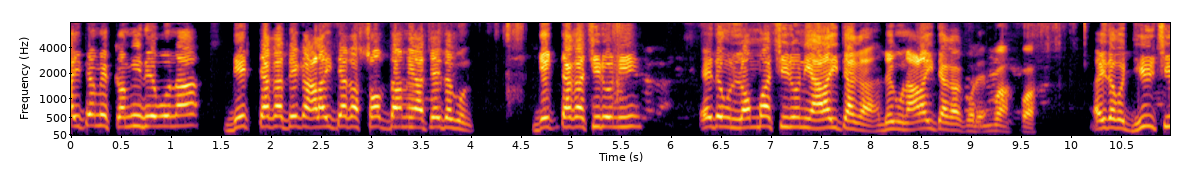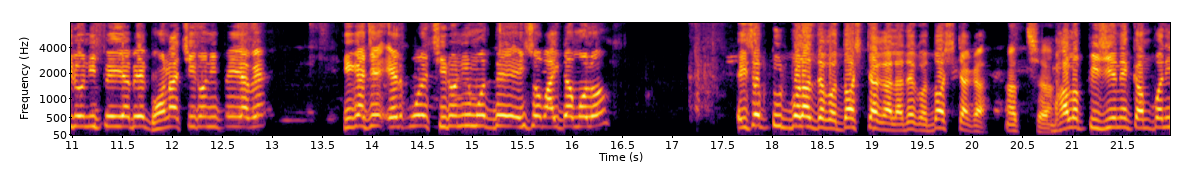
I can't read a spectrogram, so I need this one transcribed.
আইটেমে কমি দেব না দেড় টাকা থেকে আড়াই টাকা সব দামে আছে দেখুন। দেড় টাকা চিরনি এই দেখুন লম্বা চিরনি আড়াই টাকা দেখুন আড়াই টাকা করে। বাহ বাহ। এই দেখো ঢিল চিরনি পেয়ে যাবে ঘনা চিরনি পেয়ে যাবে। ঠিক আছে? এরপরে চিরনির মধ্যে এইসব আইটেম হলো এইসব টুথব্রাশ দেখো দশ টাকা দেখো দশ টাকা। আচ্ছা। ভালো পিজিএনএ কোম্পানি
